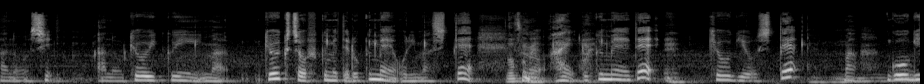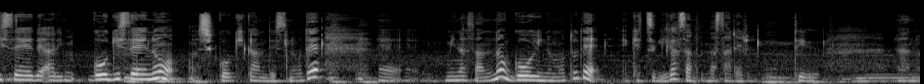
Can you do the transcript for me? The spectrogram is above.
あのしあの教育委員今教育長を含めて6名おりまして6そ名のはい、はい。6名でええ。協議をして、まあ、合議制であり合議制の執行機関ですので、えー皆さんの合意のもとで決議がさなされるっていう、あの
